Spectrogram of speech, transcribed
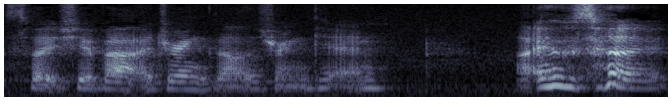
spoke to you about a drink that I was drinking, I also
